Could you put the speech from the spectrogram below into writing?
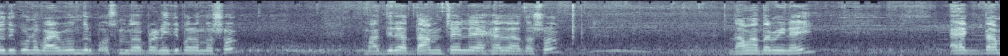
যদি কোনো ভাই বন্ধুর পছন্দ আপনারা নিতে পারেন দর্শক। মাদিরা দাম চাইলে এক হাজার দর্শক। দামাদামি নাই। একদম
